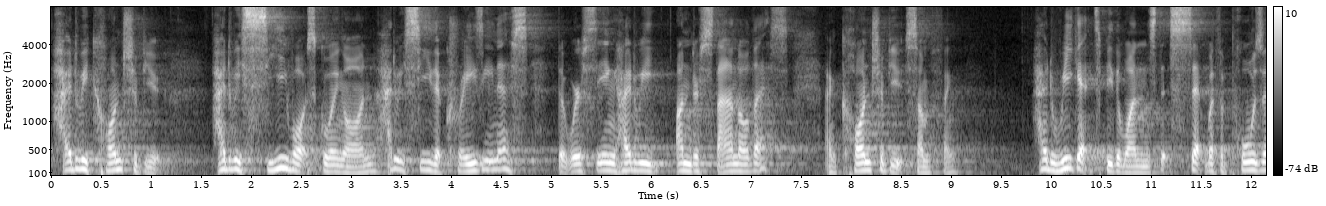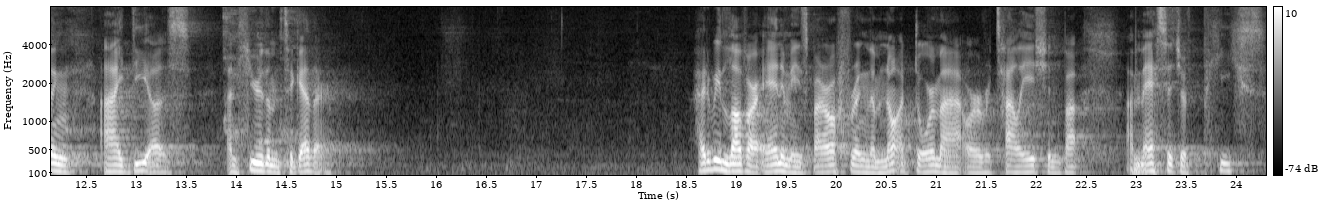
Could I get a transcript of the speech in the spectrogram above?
how do we contribute? How do we see what's going on? How do we see the craziness that we're seeing? How do we understand all this and contribute something? How do we get to be the ones that sit with opposing ideas and hear them together? How do we love our enemies by offering them not a doormat or a retaliation, but a message of peace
